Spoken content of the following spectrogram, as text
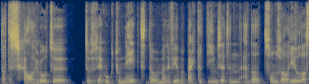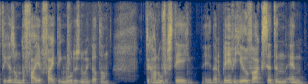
dat de schaalgrootte er zich ook toe neemt dat we met een veel beperkter team zitten en dat het soms wel heel lastig is om de firefighting-modus, noem ik dat dan, te gaan overstegen. Daar je heel vaak zitten en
